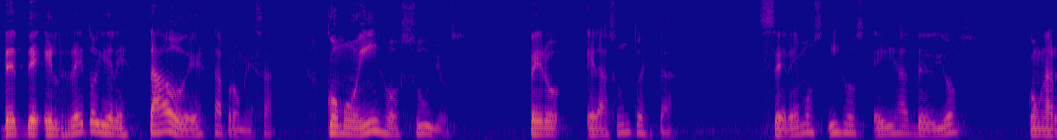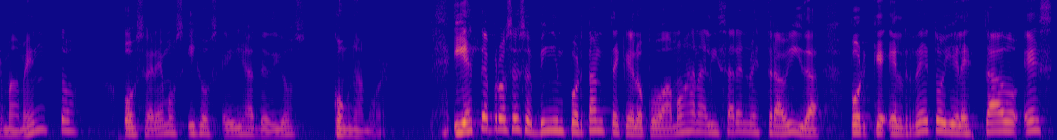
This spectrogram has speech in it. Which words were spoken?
desde el reto y el estado de esta promesa como hijos suyos. Pero el asunto está, ¿seremos hijos e hijas de Dios con armamento o seremos hijos e hijas de Dios con amor? Y este proceso es bien importante que lo podamos analizar en nuestra vida porque el reto y el estado es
